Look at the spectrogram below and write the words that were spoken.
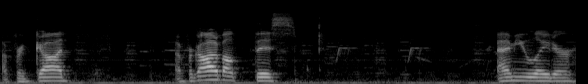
I forgot I forgot about this emulator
